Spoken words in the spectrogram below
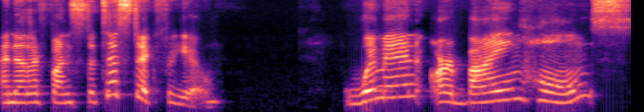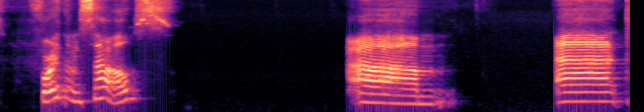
another fun statistic for you women are buying homes for themselves um, at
